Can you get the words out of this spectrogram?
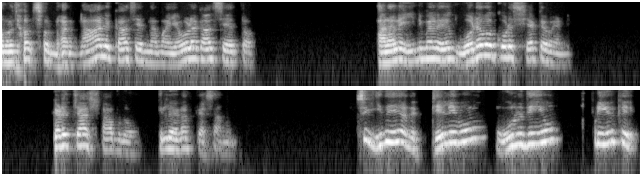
அப்பதான் சொன்னார் நாலு காசு என்னம்மா? எவ்வளவு காசு சேர்த்தோம்? அதனால இனிமேல் உணவை கூட சேர்க்க வேண்டும். கிடைச்சா சாப்பிடுவோம் இல்லைன்னா பேசாம. இது அந்த தெளிவும் உறுதியும் அப்படி இருக்கு.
